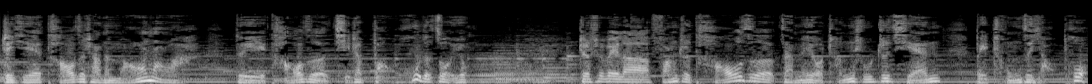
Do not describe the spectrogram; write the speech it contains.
这些桃子上的毛毛啊，对桃子起着保护的作用。这是为了防止桃子在没有成熟之前被虫子咬破。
